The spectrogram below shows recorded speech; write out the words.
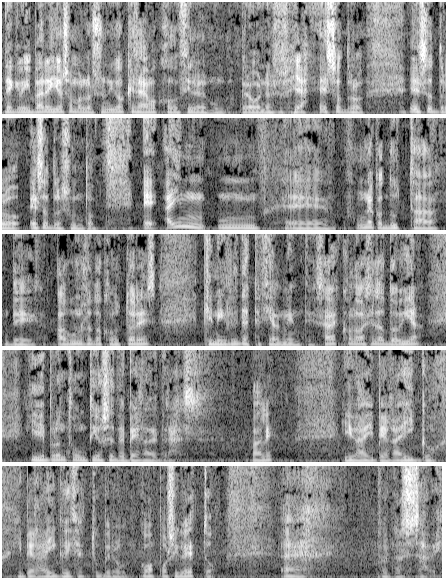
de que mi padre y yo somos los únicos que sabemos conducir en el mundo. Pero bueno, eso ya es otro, es otro, es otro asunto. Eh, hay eh, una conducta de algunos otros conductores que me irrita especialmente. ¿Sabes cuando vas en la autovía y de pronto un tío se te pega detrás? ¿Vale? Y va ahí pegaico y pegaico y dices tú, pero ¿cómo es posible esto? Eh, pues no se sabe.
